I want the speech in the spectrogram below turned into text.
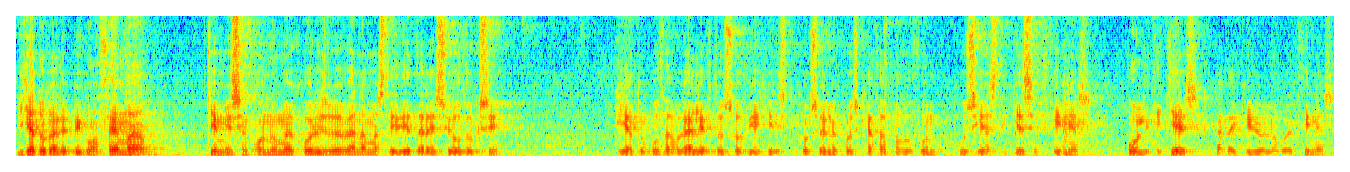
Για το κατεπήγον θέμα και εμείς συμφωνούμε, χωρίς βέβαια να είμαστε ιδιαίτερα αισιόδοξοι για το που θα βγάλει αυτός ο διαχειριστικός έλεγχος και θα αποδοθούν ουσιαστικές ευθύνες, πολιτικές κατά κύριο λόγο ευθύνες,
